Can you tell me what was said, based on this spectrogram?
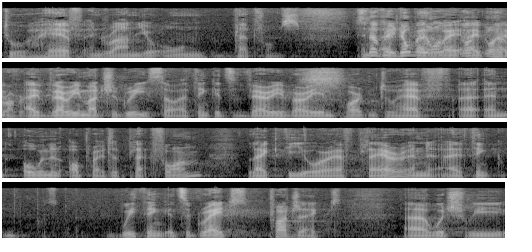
to have and run your own platforms. Stephanie, I, don't by the way, I, ahead, I, I, very much agree. So I think it's very, very important to have uh, an owned and operated platform like the ORF player, and I think we think it's a great project, uh, which we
